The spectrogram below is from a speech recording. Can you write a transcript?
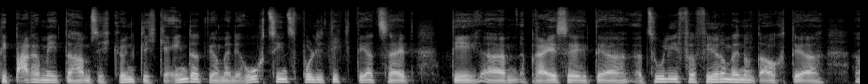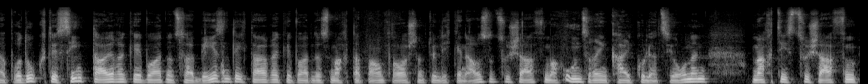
die Parameter haben sich gründlich geändert. Wir haben eine Hochzinspolitik derzeit. Die äh, Preise der Zulieferfirmen und auch der äh, Produkte sind teurer geworden, und zwar wesentlich teurer geworden. Das macht der Baubranche natürlich genauso zu schaffen. Auch unseren Kalkulationen macht dies zu schaffen.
